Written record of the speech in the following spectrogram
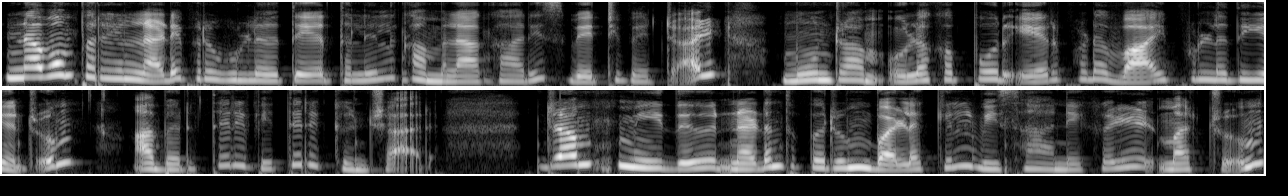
நவம்பரில் நடைபெறவுள்ள தேர்தலில் கமலா ஹாரிஸ் வெற்றி பெற்றால் மூன்றாம் உலகப் போர் ஏற்பட வாய்ப்புள்ளது என்றும் அவர் தெரிவித்திருக்கின்றார். ட்ரம்ப் மீது நடந்து வரும் வழக்கில் விசாரணைகள் மற்றும்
